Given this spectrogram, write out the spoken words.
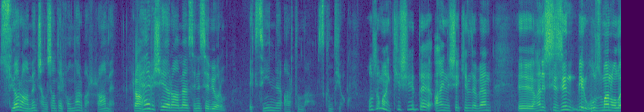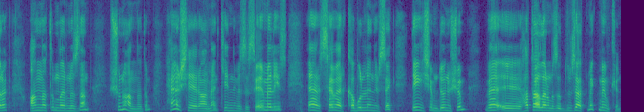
suya rağmen çalışan telefonlar var. Rağmen. Rağmen. Her şeye rağmen seni seviyorum. Eksiğinle artınla. Sıkıntı yok. O zaman kişi de aynı şekilde ben e, hani sizin bir uzman olarak anlatımlarınızdan şunu anladım. Her şeye rağmen kendimizi sevmeliyiz. Eğer sever, kabullenirsek değişim, dönüşüm ve e, hatalarımızı düzeltmek mümkün.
